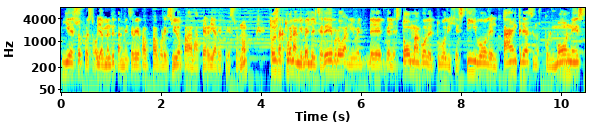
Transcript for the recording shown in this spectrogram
y eso pues obviamente también se ve favorecido para la pérdida de peso, ¿no? Entonces actúan a nivel del cerebro, a nivel del estómago, del tubo digestivo, del páncreas, en los pulmones,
